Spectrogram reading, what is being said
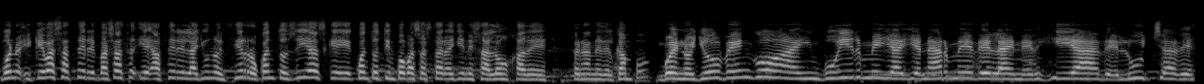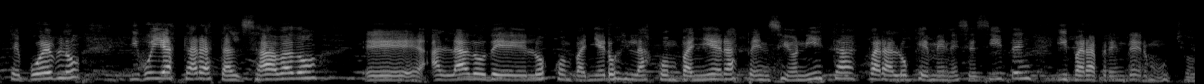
Bueno, ¿y qué vas a hacer? ¿Vas a hacer el ayuno encierro? ¿Cuántos días? Qué, ¿Cuánto tiempo vas a estar allí en esa lonja de Fernández del Campo? Bueno, yo vengo a imbuirme y a llenarme de la energía de lucha de este pueblo y voy a estar hasta el sábado eh, al lado de los compañeros y las compañeras pensionistas para lo que me necesiten y para aprender mucho.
